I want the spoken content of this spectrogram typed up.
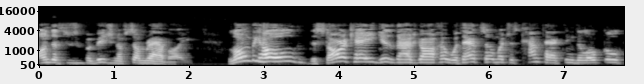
under the supervision of some rabbi. Lo and behold, the Star K gives the without so much as contacting the local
